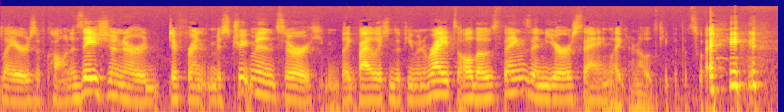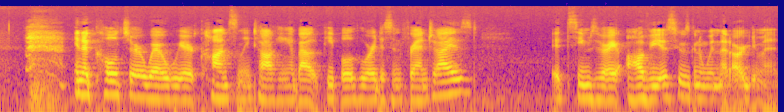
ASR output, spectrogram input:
layers of colonization or different mistreatments or like violations of human rights, all those things, and you're saying like, no, no, let's keep it this way. In a culture where we're constantly talking about people who are disenfranchised, it seems very obvious who's going to win that argument.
